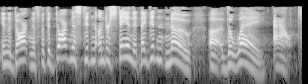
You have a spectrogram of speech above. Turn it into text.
in the darkness, but the darkness didn't understand it. They didn't know uh, the way out.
